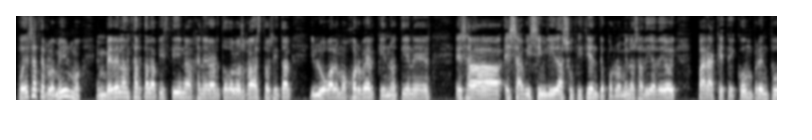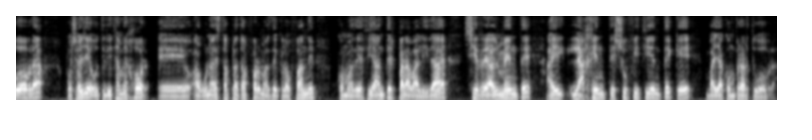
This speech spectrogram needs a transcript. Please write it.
puedes hacer lo mismo. En vez de lanzarte a la piscina, generar todos los gastos y tal, y luego a lo mejor ver que no tienes esa, esa visibilidad suficiente, por lo menos a día de hoy, para que te compren tu obra, pues oye, utiliza mejor eh, alguna de estas plataformas de crowdfunding, como decía antes, para validar si realmente hay la gente suficiente que vaya a comprar tu obra.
